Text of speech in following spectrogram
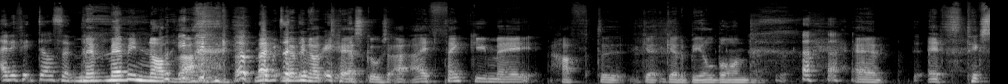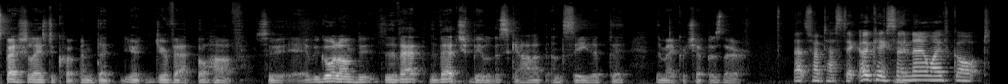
and if it doesn't, Maybe, not that. maybe, maybe not breeder. Tesco's. I, I think you may have to get get a bail bond. um, it takes specialized equipment that your your vet will have. So if we go along to, to the vet, the vet should be able to scan it and see that the, the microchip is there. That's fantastic. Okay, so Yeah. now I've got,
